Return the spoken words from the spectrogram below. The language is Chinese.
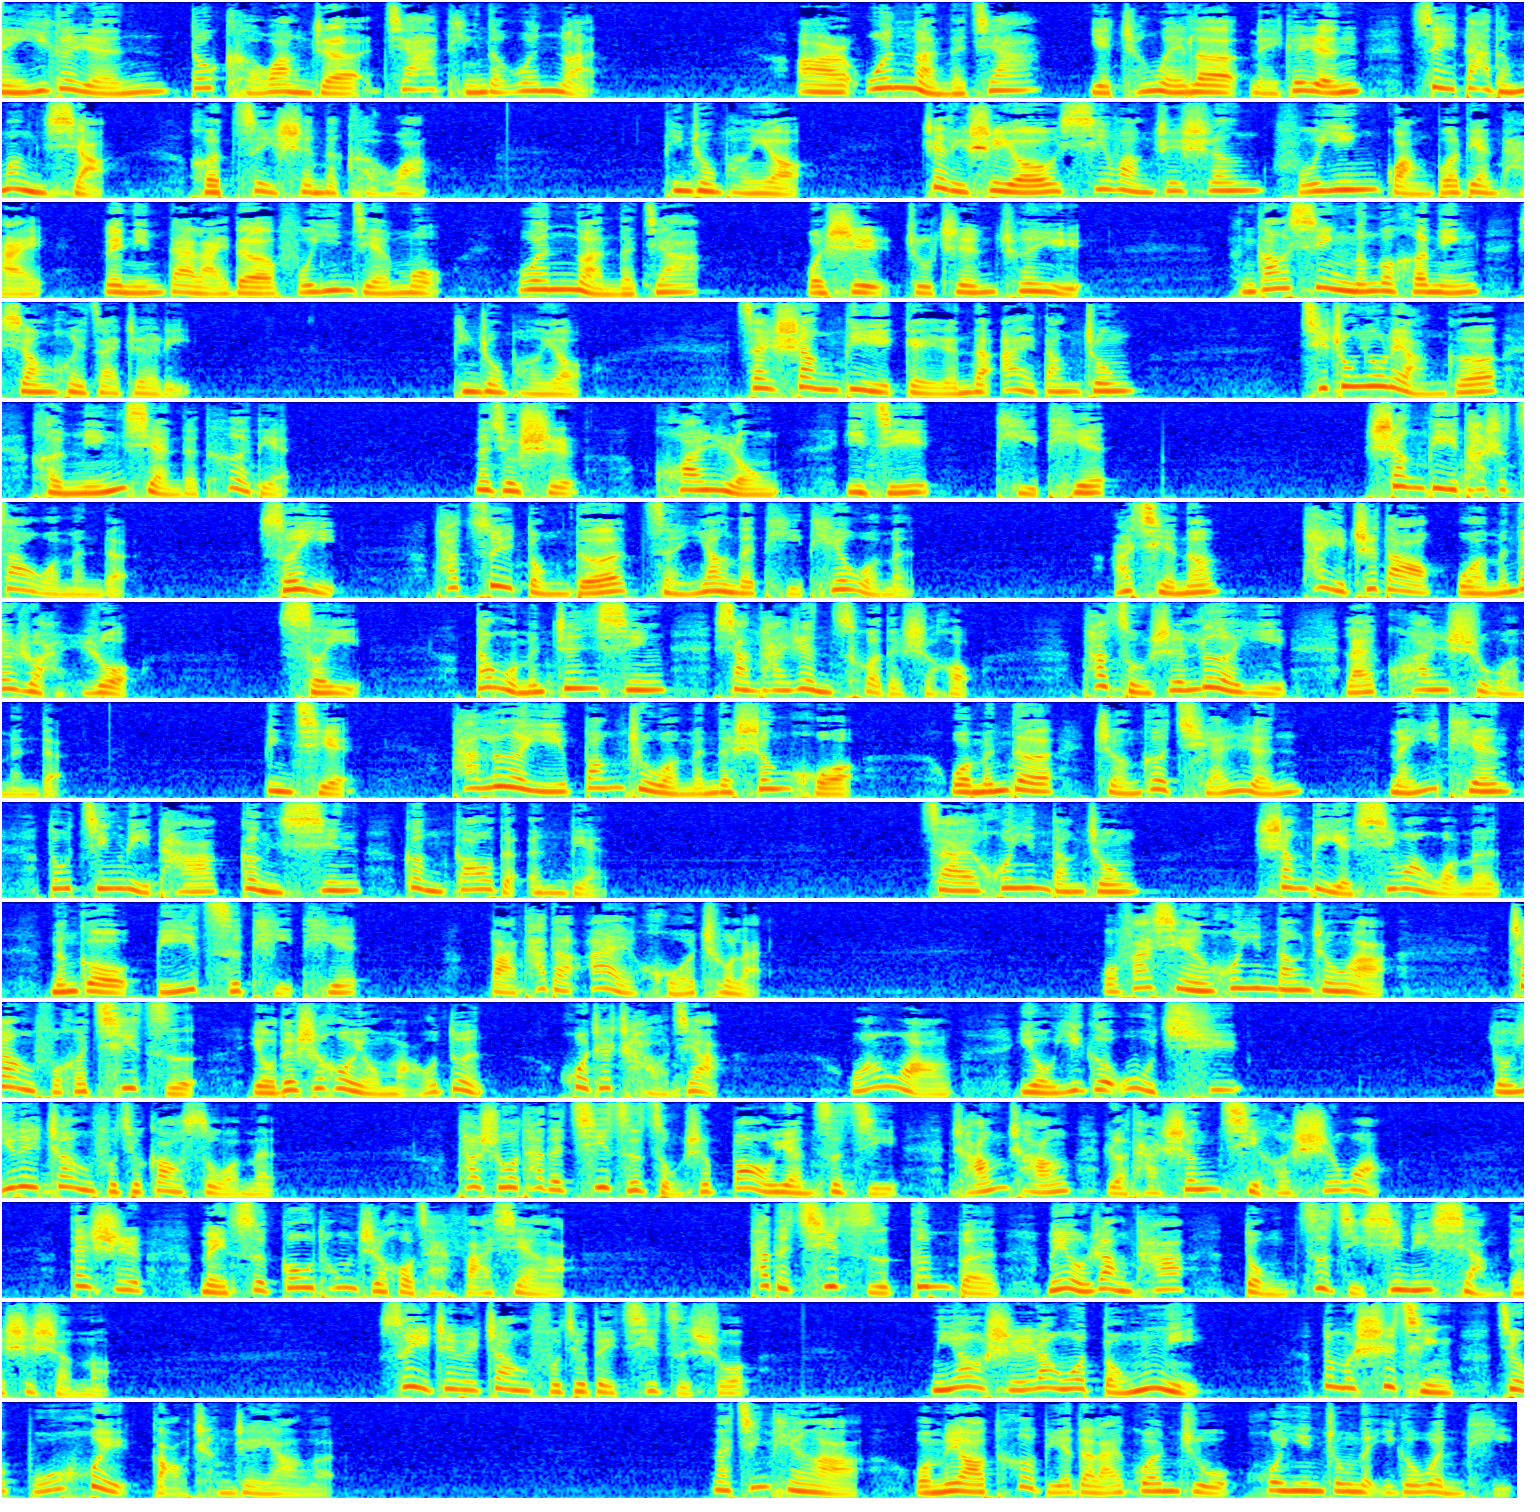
每一个人都渴望着家庭的温暖，而温暖的家也成为了每个人最大的梦想和最深的渴望。听众朋友，这里是由希望之声福音广播电台为您带来的福音节目《温暖的家》，我是主持人春雨，很高兴能够和您相会在这里。听众朋友，在上帝给人的爱当中。其中有两个很明显的特点，那就是宽容以及体贴。上帝他是造我们的，所以他最懂得怎样的体贴我们，而且呢，他也知道我们的软弱，所以当我们真心向他认错的时候，他总是乐意来宽恕我们的，并且他乐意帮助我们的生活。我们的整个全人，每一天都经历他更新更高的恩典。在婚姻当中，上帝也希望我们能够彼此体贴，把他的爱活出来。我发现婚姻当中啊，丈夫和妻子有的时候有矛盾或者吵架，往往有一个误区。有一位丈夫就告诉我们。他说：“他的妻子总是抱怨自己，常常惹他生气和失望。但是每次沟通之后，才发现啊，他的妻子根本没有让他懂自己心里想的是什么。所以这位丈夫就对妻子说：‘你要是让我懂你，那么事情就不会搞成这样了。’那今天啊，我们要特别的来关注婚姻中的一个问题，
